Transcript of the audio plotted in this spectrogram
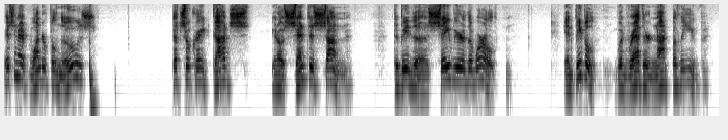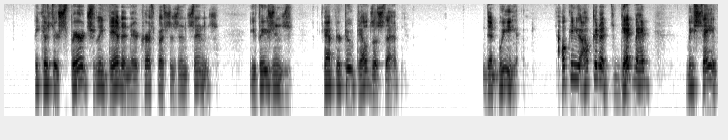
Isn't that wonderful news? That's so great. God's, you know, sent his Son to be the Savior of the world. And people would rather not believe because they're spiritually dead in their trespasses and sins. Ephesians chapter 2 tells us that. That we, how can you, how could a dead man be saved?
